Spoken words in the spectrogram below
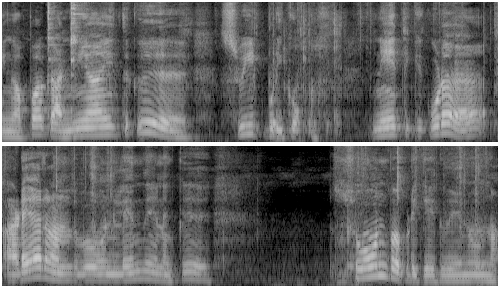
எங்கள் அப்பாவுக்கு அநியாயத்துக்கு ஸ்வீட் பிடிக்கும். நேத்திக்கு கூட அடையார் அனுபவன்லேருந்து எனக்கு சோன் பப்படி கேக் வேணும்னா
